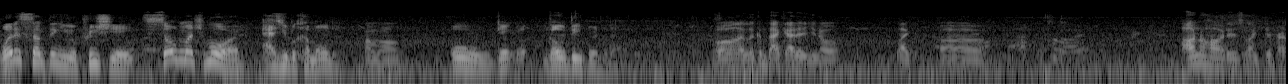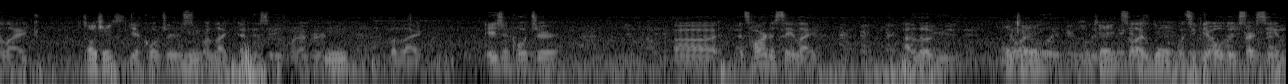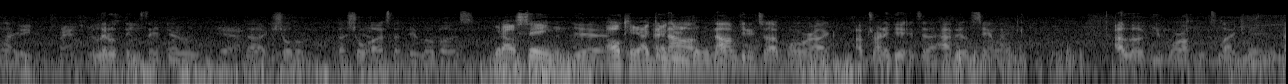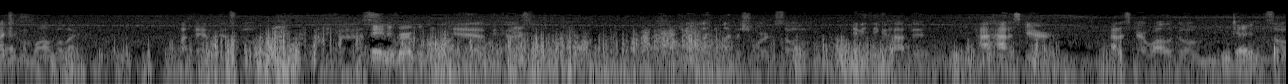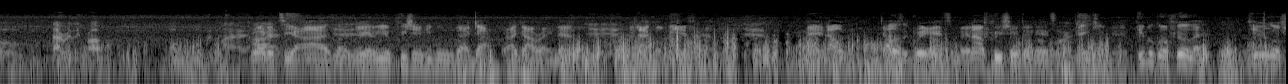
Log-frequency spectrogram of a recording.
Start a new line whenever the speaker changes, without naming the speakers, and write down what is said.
What is something you appreciate so much more as you become older?
My mom.
Oh, go, deeper into that.
Well, like, looking back at it, you know, like uh, I don't know how it is like different like
Cultures.
yeah cultures
Mhm.
or like ethnicities, whatever.
Mhm.
But like Asian culture, uh, it's hard to say like I love you. you what I
Okay.
mean?
Okay.
So like once you get older, you start seeing like little things they do that like show them that show us that they love us.
Without saying it.
Yeah.
Okay, I, I
and
get where
now,
you're going with
now
that.
I'm getting to that point where like I'm trying to get into the habit of saying like I love you more often to like
Man,
not just my mom but like my family as well. Because
Saying it verbally.
yeah, because you know like life is short, so anything can happen. I had a scare, had a scare a while ago,
Okay.
so that really brought opened my
Brought it to your eyes. Like,
Yeah,
yeah, we appreciate people that I got that I got right now.
Yeah, yeah,
You're not gonna be here forever.
yeah.
Man, that was that was a great answer, man. I appreciate that answer. Thank you, man. People gonna feel that. People gonna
